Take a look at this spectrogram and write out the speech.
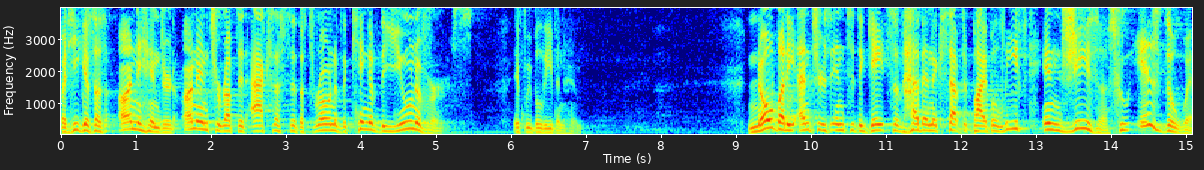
But he gives us unhindered, uninterrupted access to the throne of the King of the universe if we believe in him. Nobody enters into the gates of heaven except by belief in Jesus, who is the way.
